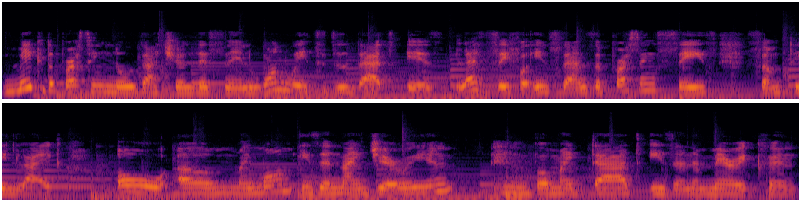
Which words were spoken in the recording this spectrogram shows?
make the person know that you're listening. One way to do that is, let's say, for instance, the person says something like, Oh, um, my mom is a Nigerian, but my dad is an American.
